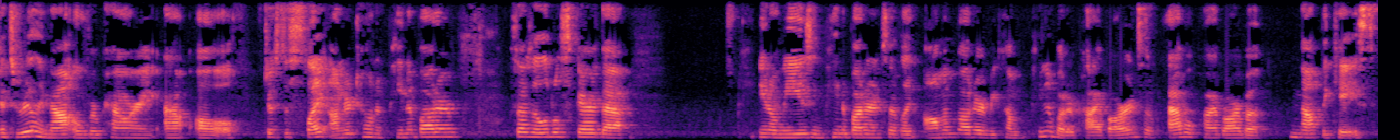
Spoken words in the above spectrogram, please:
it's really not overpowering at all. Just a slight undertone of peanut butter. So I was a little scared that, you know, me using peanut butter instead of like almond butter become peanut butter pie bar instead of apple pie bar, but not the case.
